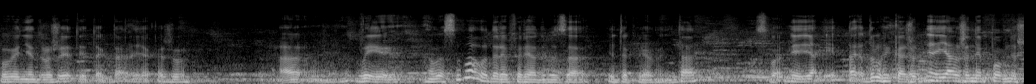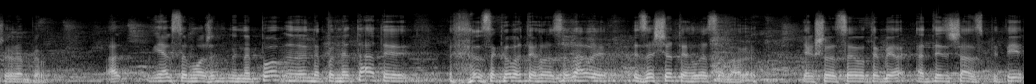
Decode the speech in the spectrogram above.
повинні дружити і так далі. Я кажу, а ви голосували на референдумі за відокремлення? Так. Ні, я, а другий каже, ні, я вже не пам'ятаю, що робив. А як це може не, не пам'ятати, за кого ти голосував і за що ти голосував? Якщо це у тебе один шанс піти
